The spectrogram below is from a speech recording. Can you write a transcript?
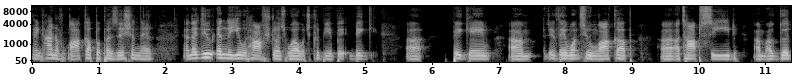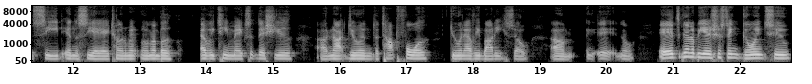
and kind of lock up a position there. And they do end the year with Hofstra as well, which could be a big, big, uh, big game. um, if they want to lock up uh, a top seed, um, a good seed in the CAA tournament. Remember, every team makes it this year, uh, not doing the top four, doing everybody. So, um, it, you know, it's going to be interesting going to.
